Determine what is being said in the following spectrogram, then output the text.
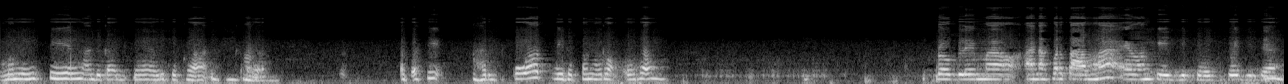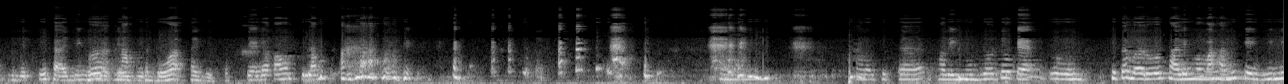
memimpin adik-adiknya gitu kan kayak apa sih harus kuat di depan orang-orang Problema anak pertama emang kayak gitu. Gue juga gitu saja Gue juga kayak anak gitu. kedua kayak gitu. Ya udah kamu bilang. kalau kita saling ngobrol tuh kayak uh, kita baru saling memahami kayak gini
